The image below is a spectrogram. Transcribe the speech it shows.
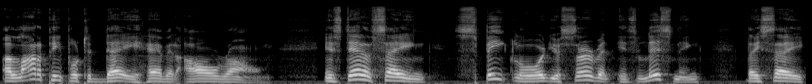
A lot of people today have it all wrong. Instead of saying, Speak, Lord, your servant is listening, they say,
